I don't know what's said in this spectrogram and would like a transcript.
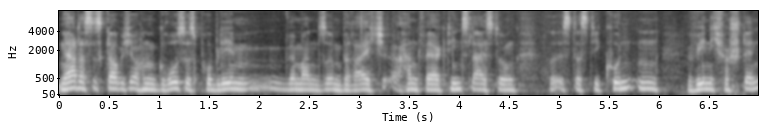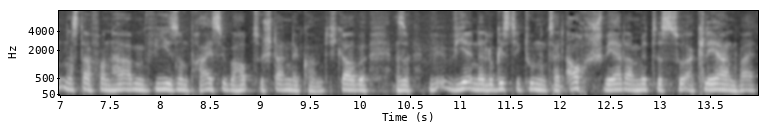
Ja, das ist, glaube ich, auch ein großes Problem, wenn man so im Bereich Handwerk, Dienstleistung so ist, dass die Kunden wenig Verständnis davon haben, wie so ein Preis überhaupt zustande kommt. Ich glaube, also wir in der Logistik tun uns halt auch schwer damit, es zu erklären, weil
